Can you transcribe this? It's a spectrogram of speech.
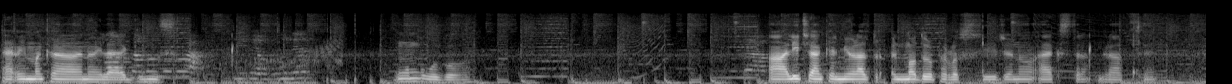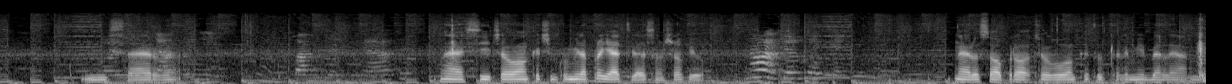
Eh, mi mancano i leggings. un. Un. Bravo. Ah, lì c'è anche il mio altro, il modulo per l'ossigeno extra, grazie. Mi serve. Eh sì, c'avevo anche 5000 proiettili, adesso non ce l'ho più. No, c'è ancora qui. Eh lo so, però c'avevo anche tutte le mie belle armi.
